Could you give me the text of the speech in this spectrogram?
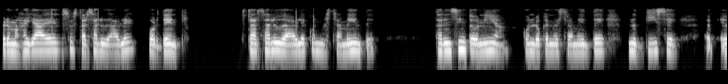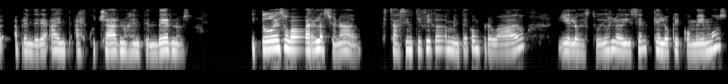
pero más allá de eso, estar saludable por dentro, estar saludable con nuestra mente, estar en sintonía con lo que nuestra mente nos dice, eh, eh, aprender a, a escucharnos, a entendernos. Y todo eso va relacionado. Está científicamente comprobado y en los estudios lo dicen, que lo que comemos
